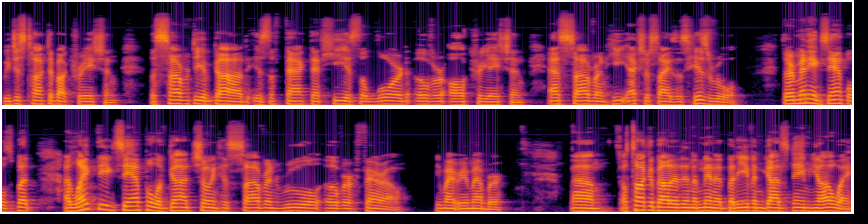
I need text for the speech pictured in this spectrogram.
We just talked about creation. The sovereignty of God is the fact that He is the Lord over all creation. As sovereign, He exercises His rule. There are many examples, but I like the example of God showing His sovereign rule over Pharaoh. You might remember. Um, I'll talk about it in a minute, but even God's name, Yahweh,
